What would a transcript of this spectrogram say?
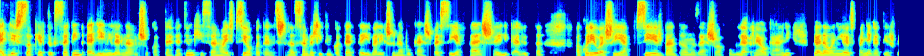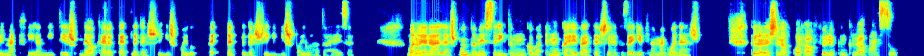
Egyes szakértők szerint egyénileg nem sokat tehetünk, hiszen ha egy pszichopatát szembesítünk a tetteivel és a lebukás veszélye felsejlik előtte, akkor jó esélye pszichés bántalmazással fog le- reagálni, például nyílt fenyegetés vagy megfélemlítés, de akár a tettlegesség is fajul, tettlegességig is fajulhat a helyzet. Van olyan álláspont, amely szerint a munka, munkahelyváltás lehet az egyetlen megoldás, különösen akkor, ha a főnökünkről van szó.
